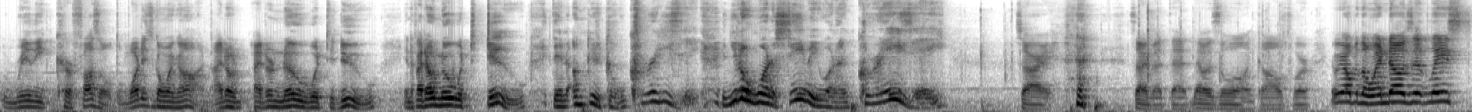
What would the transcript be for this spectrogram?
really kerfuzzled. What is going on? I don't I don't know what to do. And if I don't know what to do, then I'm gonna go crazy. And you don't want to see me when I'm crazy. Sorry. Sorry about that. That was a little uncalled for. Can we open the windows at least?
